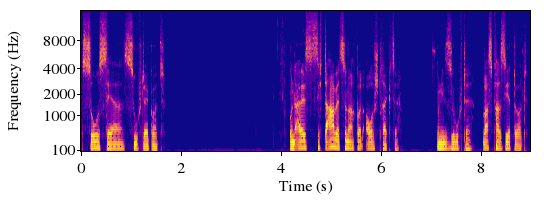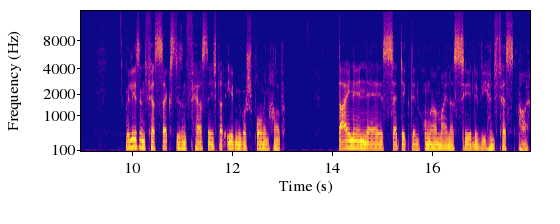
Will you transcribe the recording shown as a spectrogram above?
So sehr sucht er Gott. Und als sich David so nach Gott ausstreckte und ihn suchte, was passiert dort? Wir lesen in Vers 6 diesen Vers, den ich gerade eben übersprungen habe. Deine Nähe sättigt den Hunger meiner Seele wie ein Festmahl.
